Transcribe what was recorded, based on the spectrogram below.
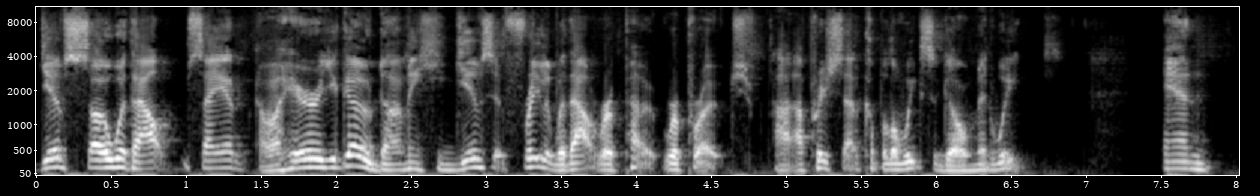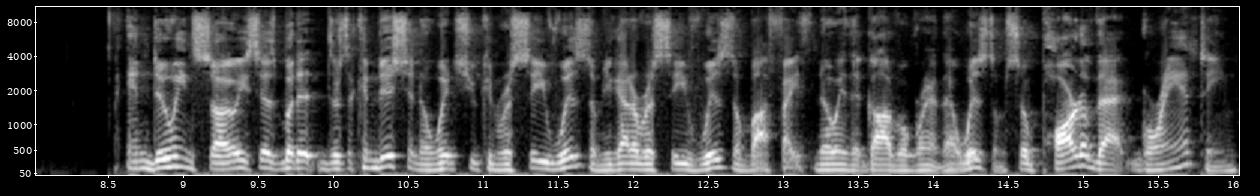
gives so without saying, oh, here you go, dummy. He gives it freely without repro- reproach. I, I preached that a couple of weeks ago, midweek. And in doing so, he says, but it, there's a condition in which you can receive wisdom. You got to receive wisdom by faith, knowing that God will grant that wisdom. So part of that granting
